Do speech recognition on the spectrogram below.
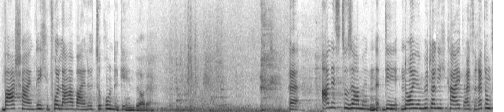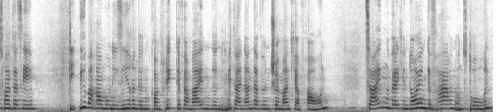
wahrscheinlich vor Langeweile zugrunde gehen würde. Äh, alles zusammen, die neue Mütterlichkeit als Rettungsfantasie, die überharmonisierenden, Konflikte vermeidenden Miteinanderwünsche mancher Frauen, zeigen, welche neuen Gefahren uns drohen,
